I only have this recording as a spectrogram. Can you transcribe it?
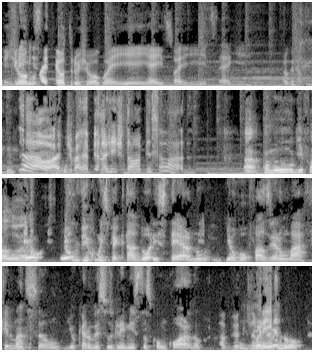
Jogo vai ter outro jogo aí, e é isso aí, segue programa. Não, acho que vale a pena a gente dar uma pincelada. Ah, como o Gui falou. Eu, eu vi como espectador externo e eu vou fazer uma afirmação e eu quero ver se os gremistas concordam. Óbvio que o não, Breno, né?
